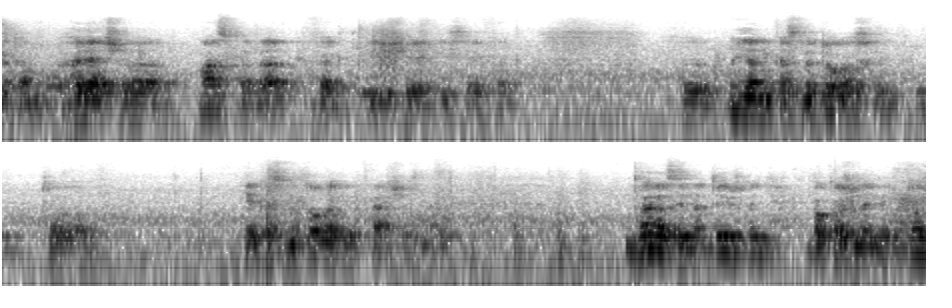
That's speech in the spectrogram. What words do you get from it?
там, гаряча маска, да, ефект, і ще якийсь ефект. Е, Ну, я не косметолог, то є косметологи краще знають. Два рази на тиждень, бо кожен день теж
